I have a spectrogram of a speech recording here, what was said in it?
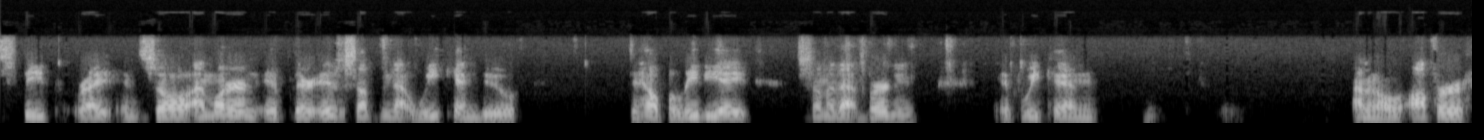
steep, right? And so I'm wondering if there is something that we can do to help alleviate some of that burden. If we can, I don't know, offer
